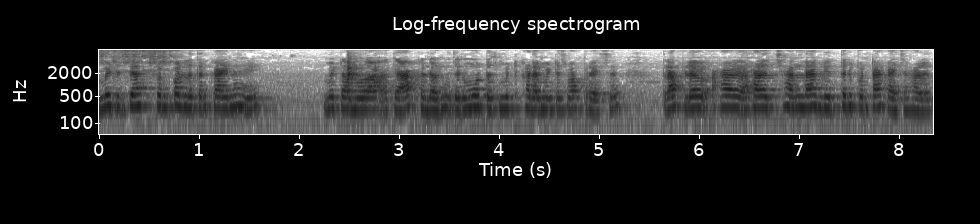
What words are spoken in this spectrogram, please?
मीठ जास्त पण पडलं तर काय नाही. मिठामुळं ते आखलं होते आणि मोठंच मीठ खडा मीठच वापरायचं. तर आपल्या हळ हळद छान लागली तरी पण टाकायचं हळद.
